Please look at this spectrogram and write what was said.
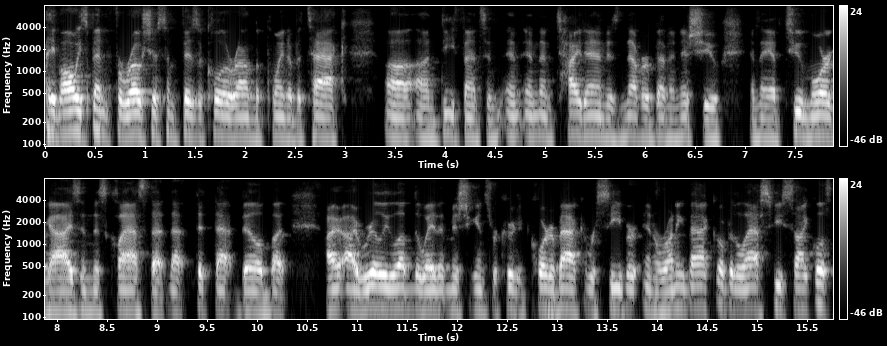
they've always been ferocious and physical around the point of attack uh, on defense, and, and and then tight end has never been an issue. And they have two more guys in this class that that fit that bill. But I, I really love the way that Michigan's recruited quarterback, receiver, and running back over the last few cycles.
